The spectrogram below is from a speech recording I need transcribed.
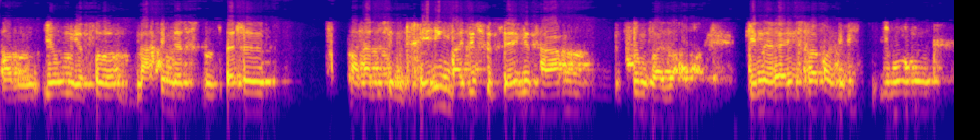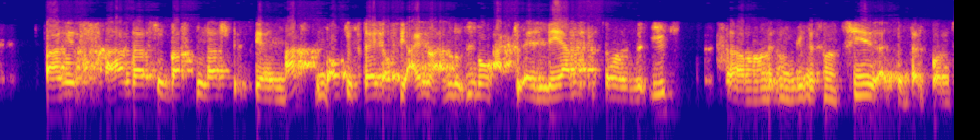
Ähm, Jungen, jetzt so nach dem letzten Special, was hat sich im Training bei dir speziell getan, beziehungsweise auch generell Körpergewichtsübungen? Waren Fragen dazu, was du da speziell machst und ob du vielleicht auch die eine oder andere Übung aktuell lernst bzw. übst ähm, mit einem gewissen Ziel als Hintergrund.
